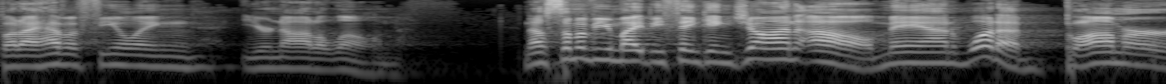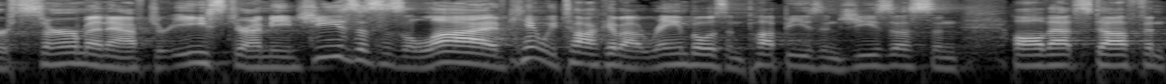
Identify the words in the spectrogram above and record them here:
But I have a feeling you're not alone. Now, some of you might be thinking, John, oh man, what a bummer sermon after Easter. I mean, Jesus is alive. Can't we talk about rainbows and puppies and Jesus and all that stuff? And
